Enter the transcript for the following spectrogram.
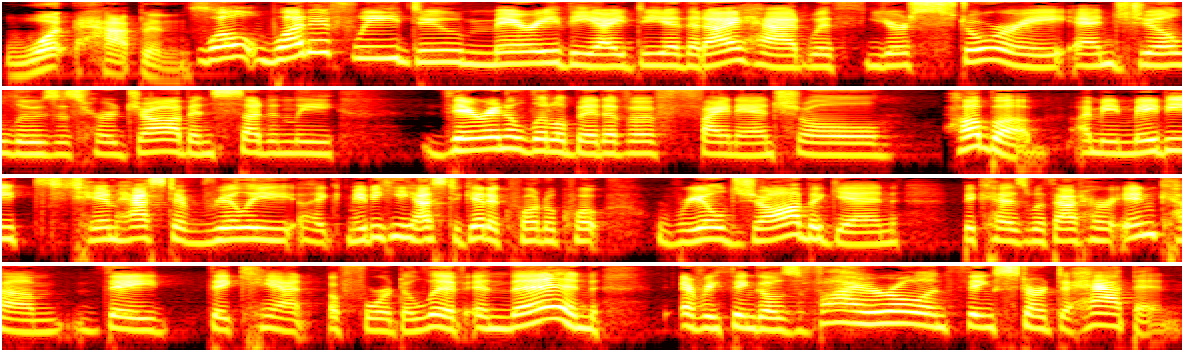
What happens? Well, what if we do marry the idea that I had with your story and Jill loses her job and suddenly they're in a little bit of a financial hubbub? I mean, maybe Tim has to really, like, maybe he has to get a quote unquote real job again because without her income, they they can't afford to live. And then everything goes viral and things start to happen.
